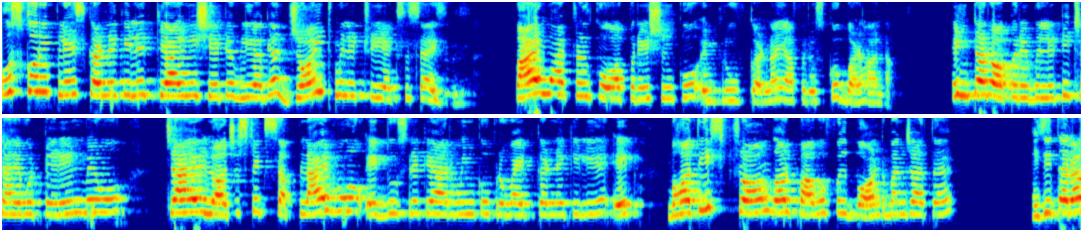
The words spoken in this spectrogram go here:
उसको रिप्लेस करने के लिए क्या इनिशिएटिव लिया गया? Joint military exercises bilateral cooperation को इम्प्रूव करना या फिर उसको बढ़ाना। इंटर ऑपरेबिलिटी चाहे वो टेरेन में हो, चाहे लॉजिस्टिक सप्लाई हो, एक दूसरे के आर्मी को प्रोवाइड करने के लिए एक बहुत ही स्ट्रॉन्ग और पावरफुल बॉन्ड बन जाता है। इसी तरह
